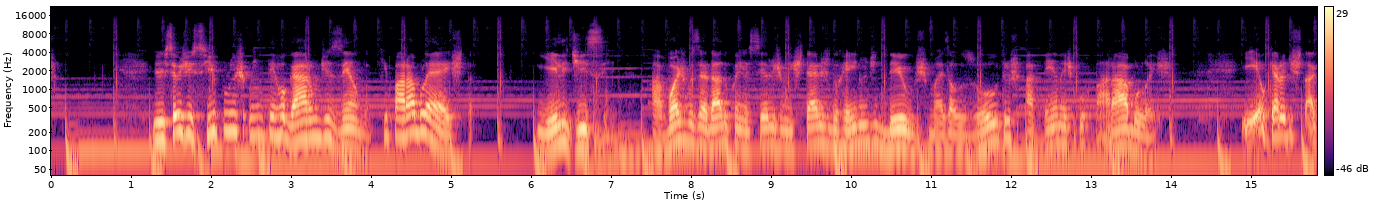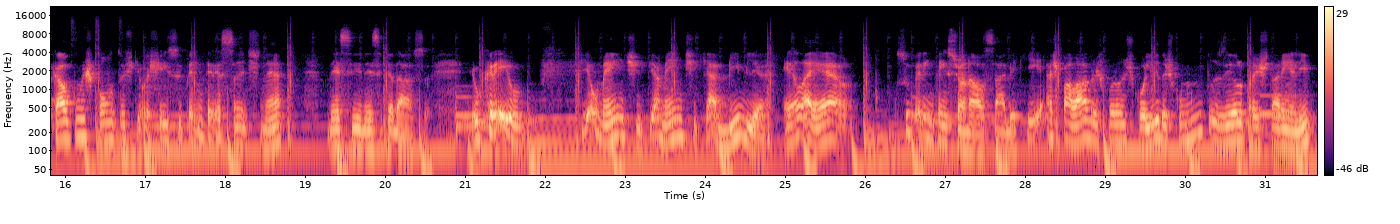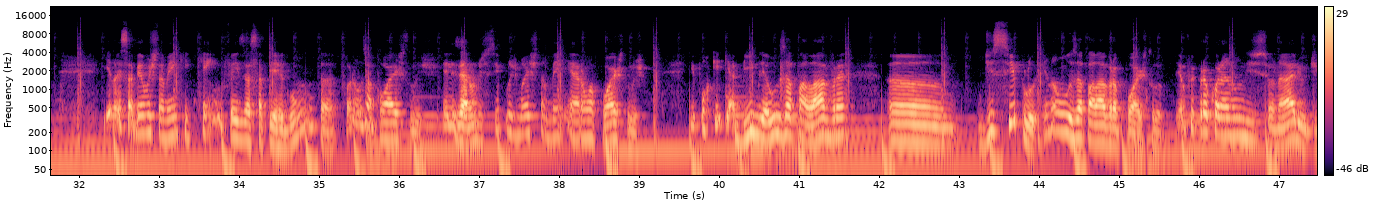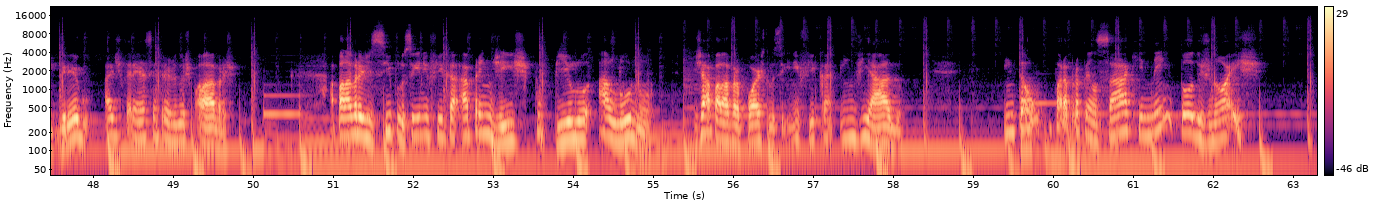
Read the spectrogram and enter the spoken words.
E os seus discípulos o interrogaram, dizendo: Que parábola é esta? E ele disse: A vós vos é dado conhecer os mistérios do reino de Deus, mas aos outros apenas por parábolas. E eu quero destacar alguns pontos que eu achei super interessantes, né? Nesse, nesse pedaço. Eu creio fielmente, piamente, que a Bíblia ela é super intencional, sabe? Que as palavras foram escolhidas com muito zelo para estarem ali. E nós sabemos também que quem fez essa pergunta foram os apóstolos. Eles eram discípulos, mas também eram apóstolos. E por que, que a Bíblia usa a palavra hum, discípulo e não usa a palavra apóstolo? Eu fui procurando um dicionário de grego a diferença entre as duas palavras. A palavra discípulo significa aprendiz, pupilo, aluno. Já a palavra apóstolo significa enviado. Então, para para pensar que nem todos nós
